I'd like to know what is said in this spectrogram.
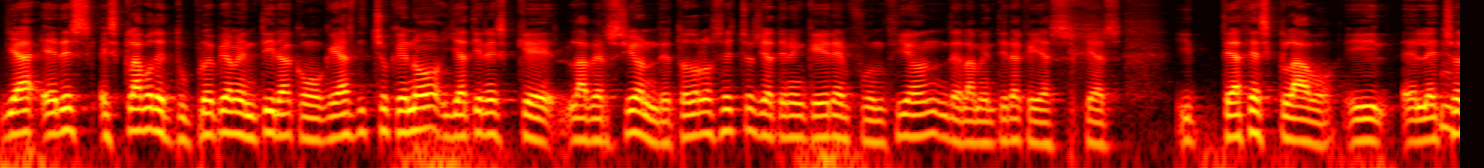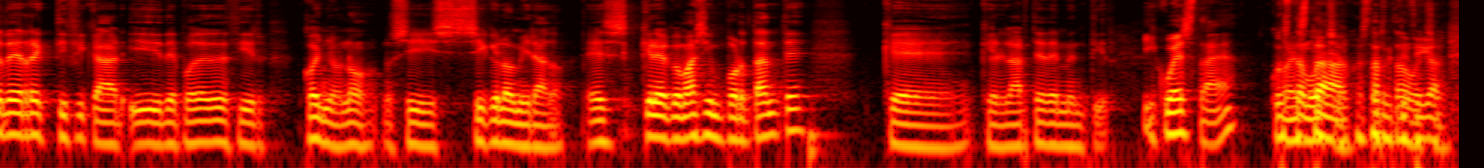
ya eres esclavo de tu propia mentira, como que has dicho que no, ya tienes que, la versión de todos los hechos ya tienen que ir en función de la mentira que has, que has y te hace esclavo. Y el hecho de rectificar y de poder decir, coño, no, sí, sí que lo he mirado, es creo que más importante que, que el arte de mentir. Y cuesta, ¿eh? Cuesta cuesta, mucho, cuesta rectificar. mucho.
